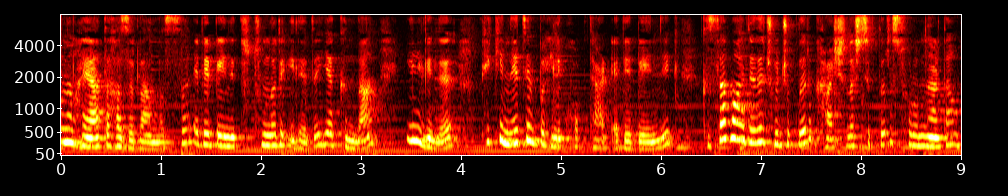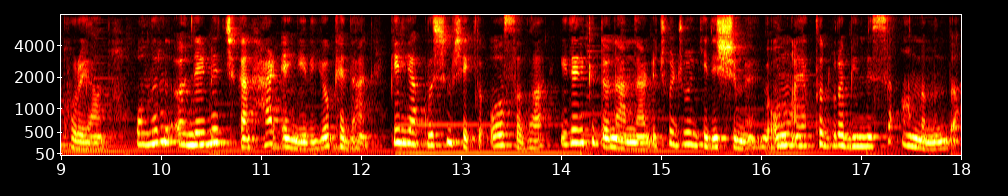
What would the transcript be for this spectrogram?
onun hayata hazırlanması, ebeveynlik tutumları ile de yakından ilgili. Peki nedir bu helikopter ebeveynlik? Kısa vadede çocukları karşılaştıkları sorunlardan koruyan, onların önlerine çıkan her engeli yok eden bir yaklaşım şekli olsa da ileriki dönemlerde çocuğun gelişimi ve onun ayakta durabilmesi anlamında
